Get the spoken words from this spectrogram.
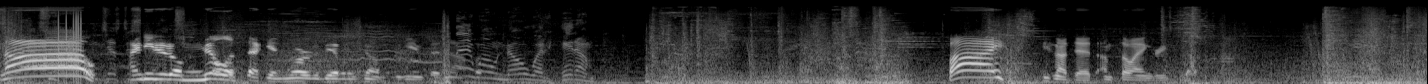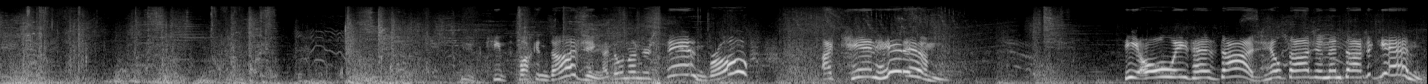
No! I needed a millisecond in order to be able to jump. The game said They won't know what hit them. Bye! He's not dead. I'm so angry. He just keeps fucking dodging. I don't understand, bro. I can't hit him. He always has dodge. He'll dodge and then dodge again.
